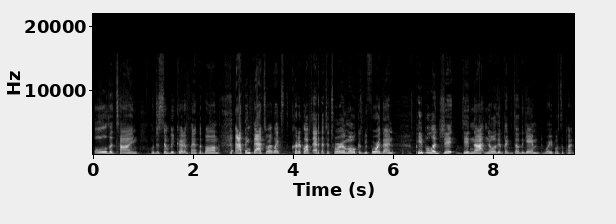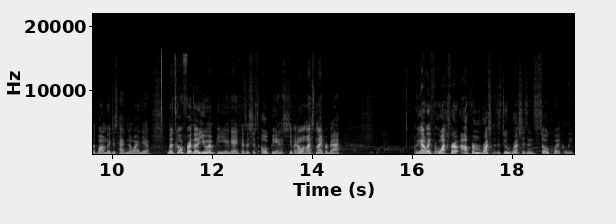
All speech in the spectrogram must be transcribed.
all the time who just simply couldn't plant the bomb. And I think that's why like Critical Ops added that tutorial mode. Because before then, people legit did not know the objectives of the game. Where you're supposed to plant the bomb, they just had no idea. Let's go for the UMP again because it's just OP and it's cheap. And I want my sniper back. We gotta wait for watch for out from rushing because this dude rushes in so quickly.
